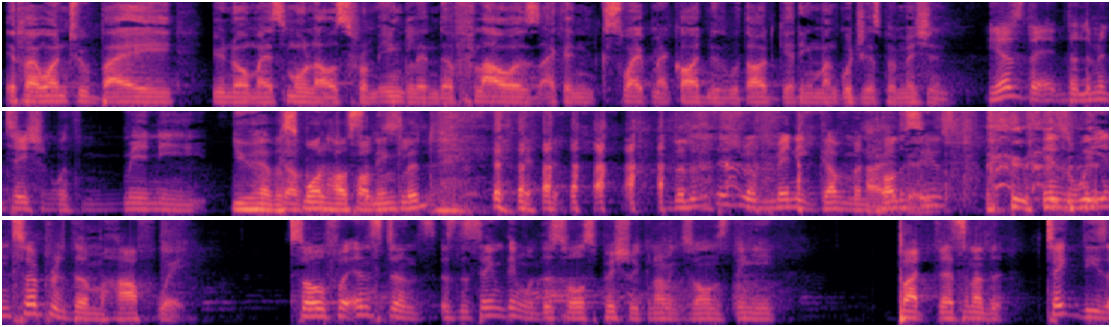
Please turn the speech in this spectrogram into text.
if I want to buy, you know, my small house from England, the flowers, I can swipe my card without getting Mangudya's permission. Here's the, the limitation with many. You have a small government house in. England? The limitation with many government I policies is we interpret them halfway. So, for instance, it's the same thing with this whole special economic zones thingy, but that's another. Take these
